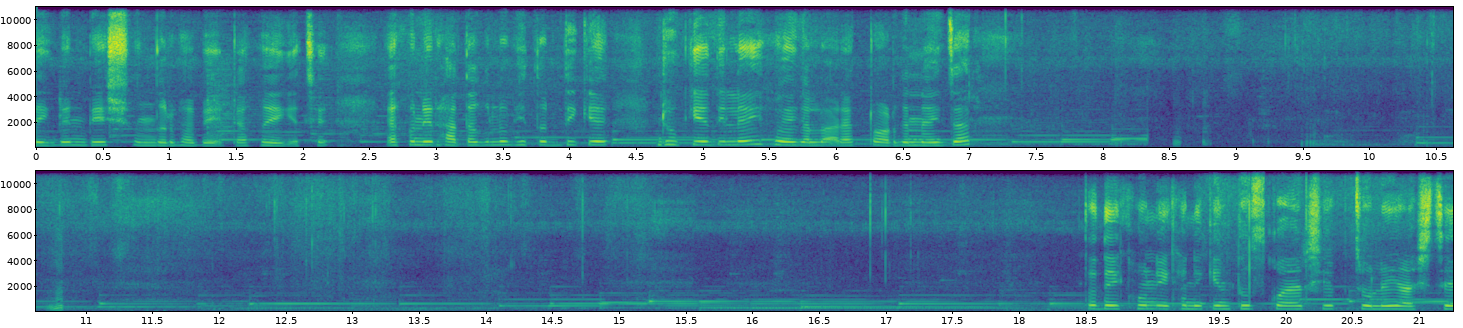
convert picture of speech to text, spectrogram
দেখবেন বেশ সুন্দরভাবে এটা হয়ে গেছে। এখন এর হাতাগুলো ভিতর দিকে ঢুকিয়ে দিলেই হয়ে গেল আর একটা অর্গানাইজার তো দেখুন, এখানে কিন্তু স্কোয়ার শেপ চলেই আসছে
